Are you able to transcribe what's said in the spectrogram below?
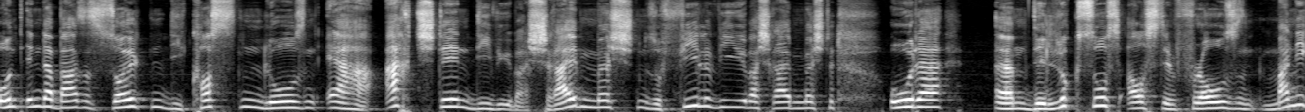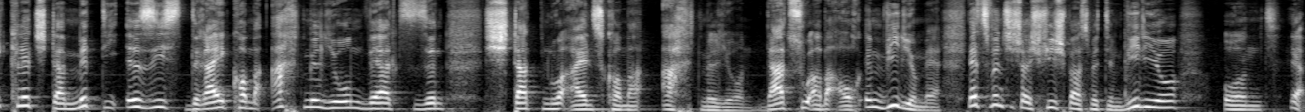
und in der Basis sollten die kostenlosen RH8 stehen, die wir überschreiben möchten, so viele wie ihr überschreiben möchtet. Oder ähm, Deluxus aus dem Frozen Money Glitch, damit die Izzys 3,8 Millionen wert sind, statt nur 1,8 Millionen. Dazu aber auch im Video mehr. Jetzt wünsche ich euch viel Spaß mit dem Video und ja.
